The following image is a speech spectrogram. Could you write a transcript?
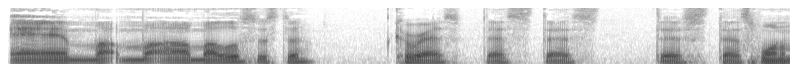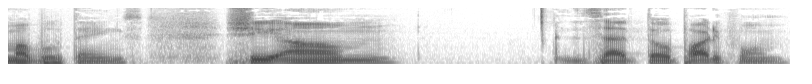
and my my, uh, my little sister, Caress. That's that's that's that's one of my boo things. She um decided to throw a party for him.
